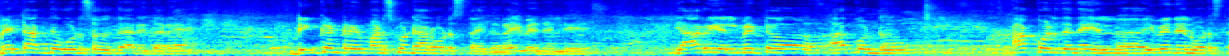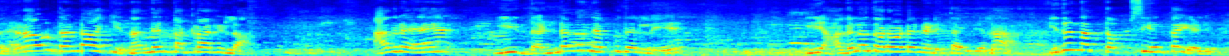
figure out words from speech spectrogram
ಬೆಲ್ಟ್ ಹಾಕದೆ ಓಡಿಸೋದು ಯಾರಿದ್ದಾರೆ? ಡಿಂಕ್ ಅಂಡ್ ಡ್ರೈವ್ ಮಾಡಿಸ್ಕೊಂಡು ಯಾರು ಓಡಿಸ್ತಾ ಇದ್ದಾರೆ ಹೈವೇನಲ್ಲಿ ಯಾರು ಹೆಲ್ಮೆಟ್ ಹಾಕ್ಕೊಂಡು ಹಾಕ್ಕೊಳ್ದೇ ಎಲ್ ಹೈವೇನಲ್ಲಿ ಓಡಿಸ್ತಾ ಇದ್ದಾರೆ? ಅವ್ರು ದಂಡ ಹಾಕಿ, ನಂದೇನು ತಕರಾರಿಲ್ಲ. ಆದರೆ ಈ ದಂಡದ ನೆಪದಲ್ಲಿ ಈ ಹಗಲ ದರೋಡೆ ನಡೀತಾ ಇದೆಯಲ್ಲ, ಇದನ್ನು ತಪ್ಪಿಸಿ ಅಂತ ಹೇಳಿದೆ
